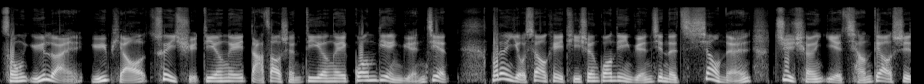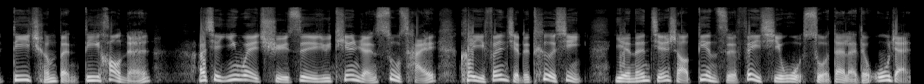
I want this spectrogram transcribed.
从鱼卵、鱼鳔萃取 DNA，打造成 DNA 光电元件，不但有效可以提升光电元件的效能，制成也强调是低成本、低耗能，而且因为取自于天然素材，可以分解的特性，也能减少电子废弃物所带来的污染。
